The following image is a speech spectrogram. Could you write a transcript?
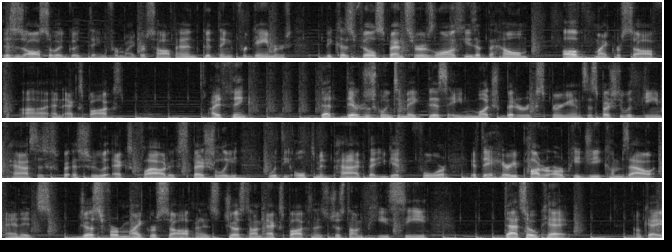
This is also a good thing for Microsoft and a good thing for gamers because Phil Spencer, as long as he's at the helm of Microsoft uh, and Xbox, I think that they're just going to make this a much better experience, especially with Game Pass, especially with xCloud, especially with the Ultimate Pack that you get for if the Harry Potter RPG comes out and it's just for Microsoft and it's just on Xbox and it's just on PC, that's okay. Okay,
